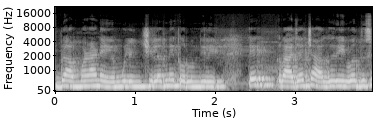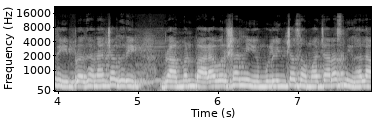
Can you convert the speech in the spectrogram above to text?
ब्राह्मणाने मुलींची लग्ने करून दिली. एक राजाच्या घरी व दुसरी प्रधानाच्या घरी. ब्राह्मण बारा वर्षांनी मुलींच्या समाचारास निघाला.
